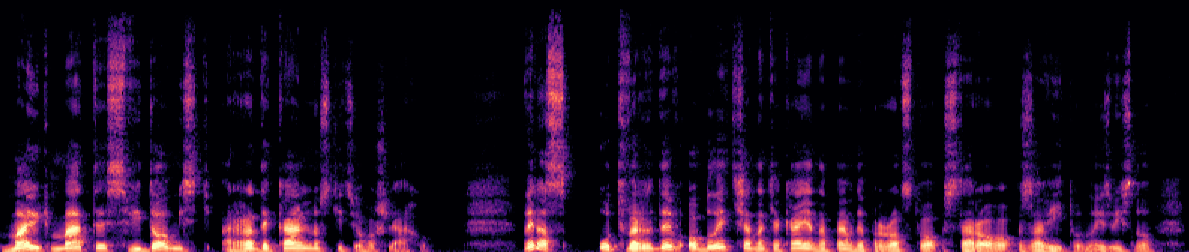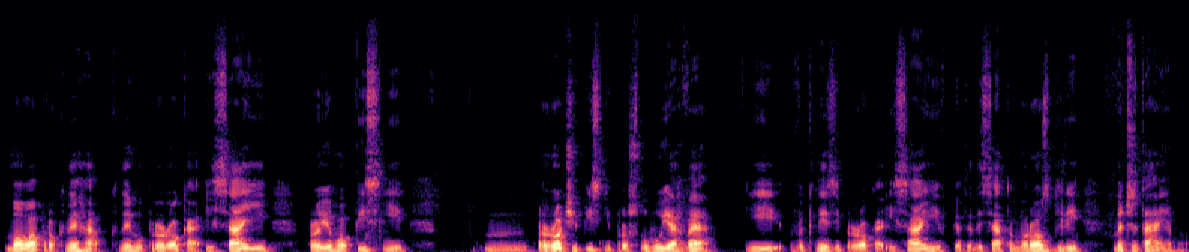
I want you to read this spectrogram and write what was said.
мають мати свідомість радикальності цього шляху. Вираз утвердив обличчя натякає на певне пророцтво Старого Завіту. Ну і, звісно, мова про книга, книгу пророка Ісаї, про його пісні, пророчі пісні про слугу Ягве. І в книзі пророка Ісаї, в 50 розділі, ми читаємо.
